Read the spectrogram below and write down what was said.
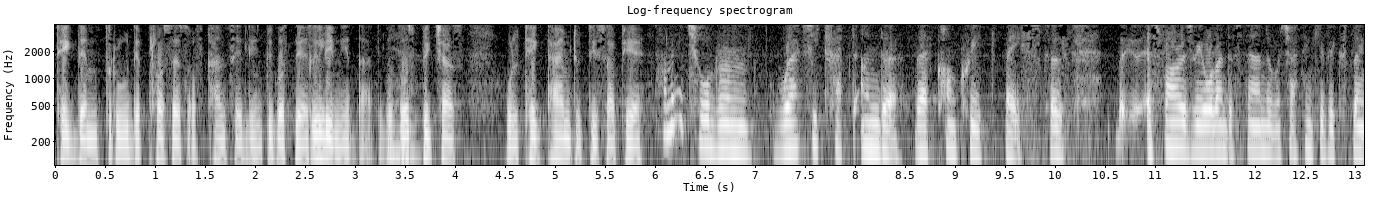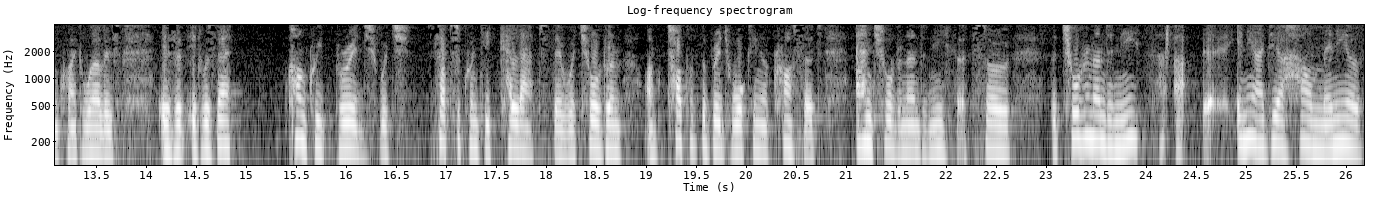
take them through the process of counseling because they really need that because yeah. those pictures will take time to disappear. How many children were actually trapped under that concrete base? Because as far as we all understand, and which I think you've explained quite well, is, is it, it was that concrete bridge which subsequently collapsed. There were children on top of the bridge walking across it and children underneath it. So the children underneath, uh, any idea how many of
